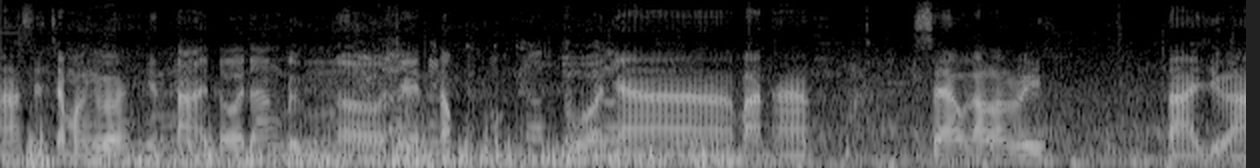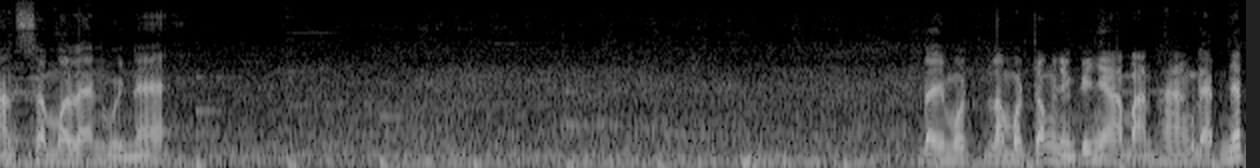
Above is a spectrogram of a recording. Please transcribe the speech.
À, xin chào mọi người, hiện tại tôi đang đứng ở trên nóc của nhà bán hàng Sale Gallery tại dự án Summerland Mũi Né. Đây một là một trong những cái nhà bán hàng đẹp nhất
